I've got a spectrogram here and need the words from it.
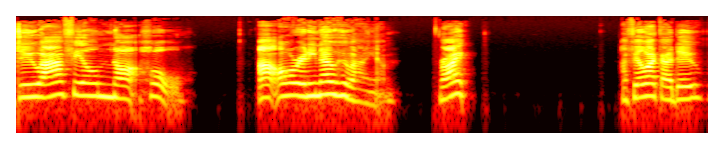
Do I feel not whole? I already know who I am, right? I feel like I do.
